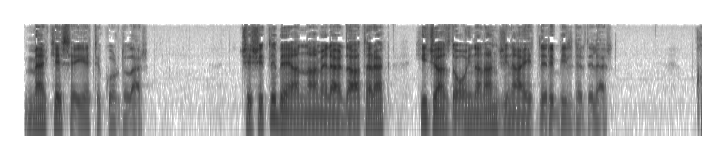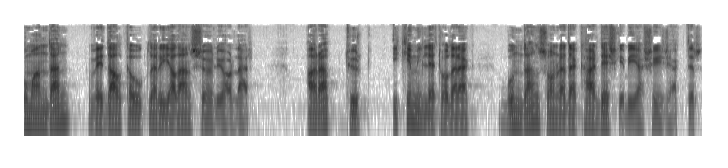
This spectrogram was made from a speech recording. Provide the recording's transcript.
merkez heyeti kurdular. Çeşitli beyannameler dağıtarak Hicaz'da oynanan cinayetleri bildirdiler. Kumandan ve dal kavukları yalan söylüyorlar. Arap, Türk iki millet olarak bundan sonra da kardeş gibi yaşayacaktır.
